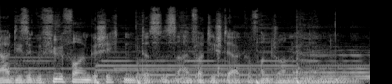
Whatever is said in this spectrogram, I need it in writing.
Ja, diese gefühlvollen Geschichten, das ist einfach die Stärke von John Lennon.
